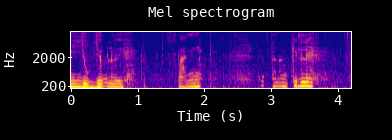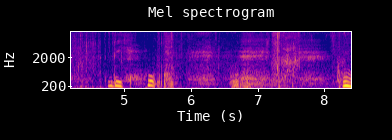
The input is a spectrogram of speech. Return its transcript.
มีอยู่เยอะเลยป่านนี้กำลังกินเลยดูดินี่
